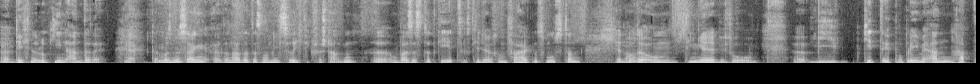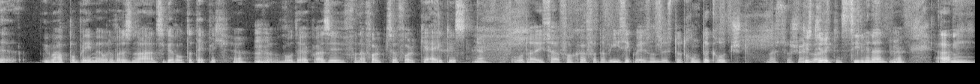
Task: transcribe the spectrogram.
äh, mhm. Technologien andere. Ja. Da muss man sagen, äh, dann hat er das noch nicht so richtig verstanden, äh, um was es dort geht. Es geht ja auch um Verhaltensmustern genau. oder um Dinge, wo, äh, wie geht der Probleme an? Hat er überhaupt Probleme oder war das nur ein einziger roter Teppich, ja, mhm. wo der quasi von Erfolg zu Erfolg geeilt ist? Ja. Oder ist er einfach von der Wiese gewesen und ist dort runtergerutscht, weil es so schön Bis war? direkt ins Ziel hinein. Mhm. Ja. Ähm,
